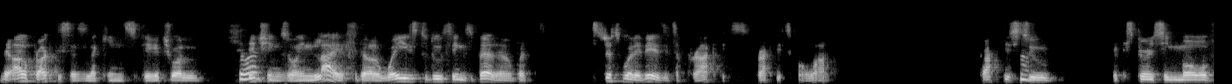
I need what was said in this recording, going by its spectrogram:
There are practices like in spiritual Sure. teachings or in life, there are ways to do things better, but it's just what it is. It's a practice. Practice for what? Practice Hmm. to experiencing more of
